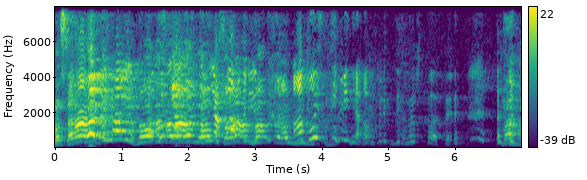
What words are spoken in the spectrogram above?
Пасаран! Но Павлик! пасаран! Опусти меня, опусти, ну что ты? Мама,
